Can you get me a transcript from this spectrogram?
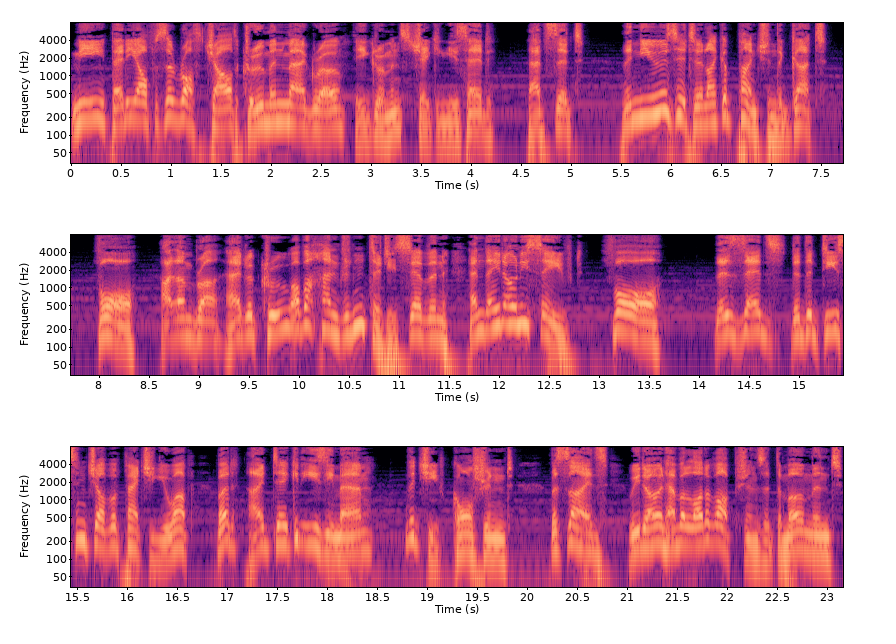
me, Petty Officer Rothschild, Crewman Magro, he grimaced, shaking his head. That's it. The news hit her like a punch in the gut. Four. Alhambra had a crew of 137, and they'd only saved four. The Zeds did a decent job of patching you up, but I'd take it easy, ma'am, the chief cautioned. Besides, we don't have a lot of options at the moment.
